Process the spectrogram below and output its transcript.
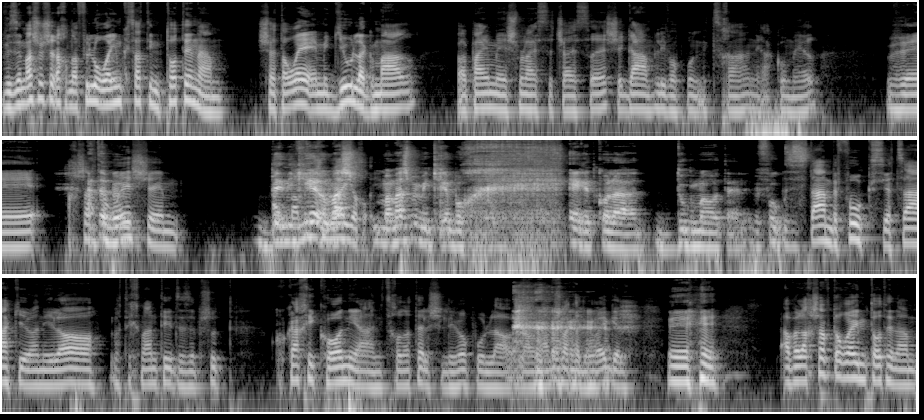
וזה משהו שאנחנו אפילו רואים קצת עם טוטנאם, שאתה רואה, הם הגיעו לגמר ב-2018-2019, שגם ליברפול ניצחה, אני רק אומר, ועכשיו אתה אתה רואה שהם... במקרה, ממש, יכול- ממש במקרה בוחר את כל הדוגמאות האלה, בפוקס. זה סתם בפוקס יצא, כאילו אני לא, לא תכננתי את זה, זה פשוט כל כך איקוני הניצחונות האלה של ליברפול לעולם של הכדורגל. אבל עכשיו אתה רואה עם טוטנאם,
